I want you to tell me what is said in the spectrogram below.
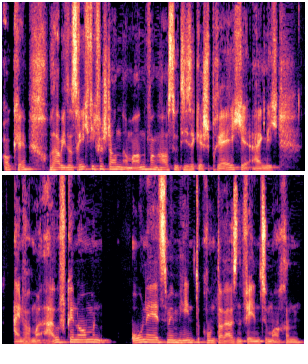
Okay. Und habe ich das richtig verstanden? Am Anfang hast du diese Gespräche eigentlich einfach mal aufgenommen ohne jetzt mit dem Hintergrund daraus einen Film zu machen.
